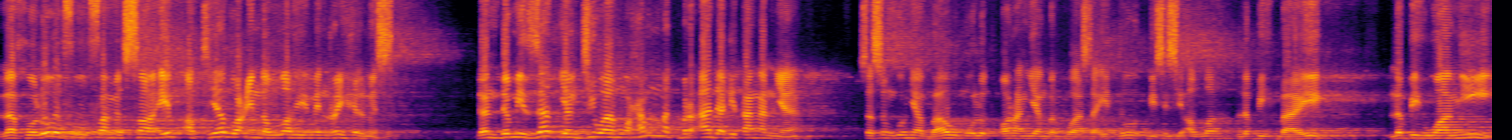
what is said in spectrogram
la khulufu famil saim atyabu indallahi min rihil mis dan demi zat yang jiwa Muhammad berada di tangannya sesungguhnya bau mulut orang yang berpuasa itu di sisi Allah lebih baik lebih wangi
